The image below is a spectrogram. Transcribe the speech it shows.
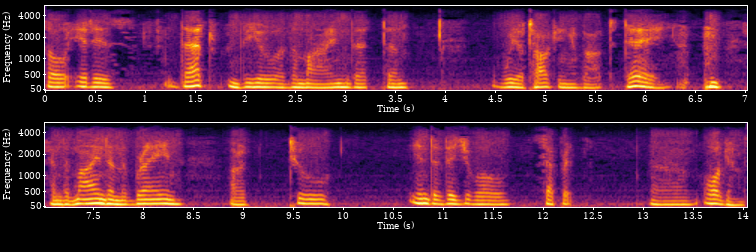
So it is that view of the mind that um, we are talking about today. and the mind and the brain are two individual separate uh, organs.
